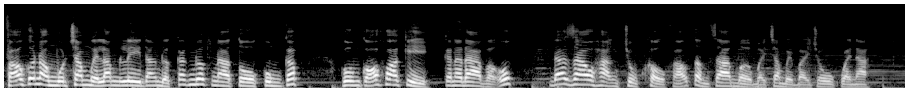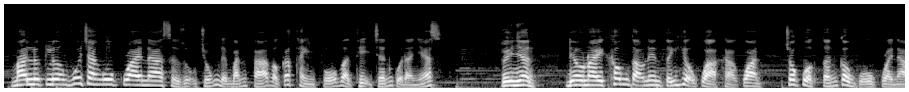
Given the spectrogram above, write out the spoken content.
Pháo cỡ nòng 115 ly đang được các nước NATO cung cấp, gồm có Hoa Kỳ, Canada và Úc, đã giao hàng chục khẩu pháo tầm xa M777 cho Ukraine, mà lực lượng vũ trang Ukraine sử dụng chúng để bắn phá vào các thành phố và thị trấn của Donetsk. Tuy nhiên, điều này không tạo nên tính hiệu quả khả quan cho cuộc tấn công của Ukraine.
